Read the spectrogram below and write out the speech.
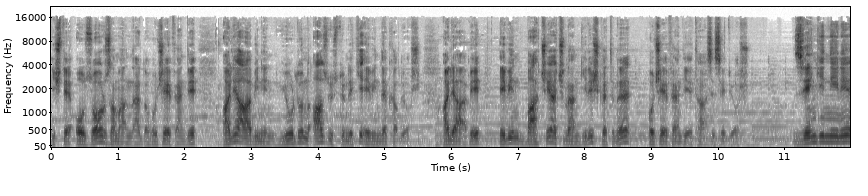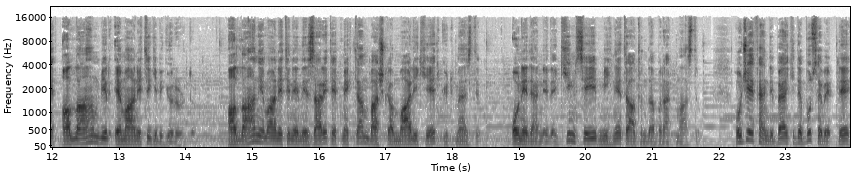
İşte o zor zamanlarda Hoca Efendi, Ali abinin yurdun az üstündeki evinde kalıyor. Ali abi, evin bahçeye açılan giriş katını Hoca Efendi'ye tahsis ediyor. Zenginliğini Allah'ın bir emaneti gibi görürdü. Allah'ın emanetine nezaret etmekten başka malikiyet gütmezdi. O nedenle de kimseyi mihnet altında bırakmazdı. Hoca Efendi belki de bu sebeple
